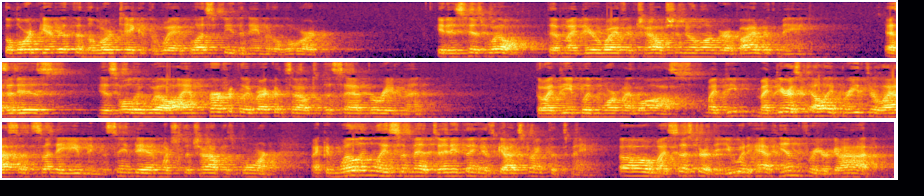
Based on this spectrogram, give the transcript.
The Lord giveth and the Lord taketh away. Blessed be the name of the Lord. It is His will that my dear wife and child should no longer abide with me, as it is His holy will. I am perfectly reconciled to the sad bereavement, though I deeply mourn my loss. My, deep, my dearest Ellie breathed her last on Sunday evening, the same day on which the child was born. I can willingly submit to anything as God strengthens me. Oh, my sister, that you would have Him for your God.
